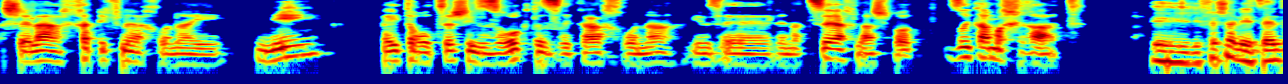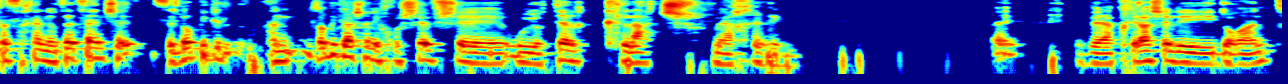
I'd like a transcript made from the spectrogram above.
השאלה אחת לפני האחרונה היא, מי היית רוצה שיזרוק את הזריקה האחרונה, אם זה לנצח, להשוות, זריקה מכרעת? אה, לפני שאני אציין את השחקן, אני רוצה לציין שזה לא בגלל, לא בגלל שאני חושב שהוא יותר קלאץ' מאחרים. אוקיי? והבחירה שלי היא דורנט.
